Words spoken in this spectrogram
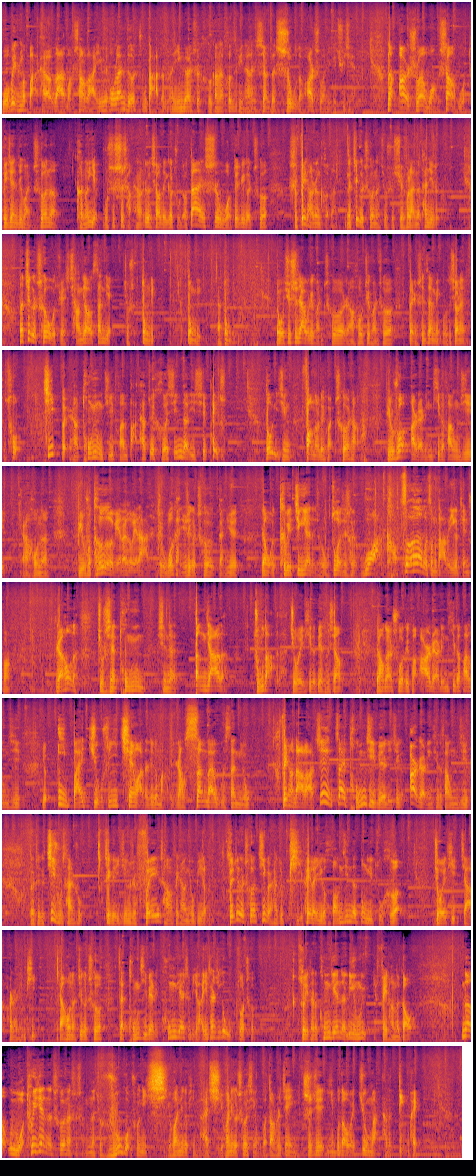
我为什么把它要拉往上拉？因为欧蓝德主打的呢，应该是和刚才合资品牌很像，在十五到二十万的一个区间。那二十万往上，我推荐的这款车呢，可能也不是市场上热销的一个主流，但是我对这个车是非常认可的。那这个车呢，就是雪佛兰的探界者。那这个车，我觉强调三点，就是动力、动力加动力。我去试驾过这款车，然后这款车本身在美国的销量也不错，基本上通用集团把它最核心的一些配置都已经放到这款车上了，比如说 2.0T 的发动机，然后呢，比如说特别大特别大的，就我感觉这个车感觉让我特别惊艳的就是我坐在这车里，哇靠，这么这么大的一个天窗，然后呢，就是现在通用现在当家的主打的 9AT 的变速箱。然后刚才说这款 2.0T 的发动机，有一百九十一千瓦的这个马力，然后三百五十三牛，非常大了。这在同级别里，这个 2.0T 的发动机的这个技术参数，这个已经是非常非常牛逼了。所以这个车基本上就匹配了一个黄金的动力组合，9AT 加 2.0T。然后呢，这个车在同级别里空间是比较大，因为它是一个五座车，所以它的空间的利用率也非常的高。那我推荐的车呢是什么呢？就是如果说你喜欢这个品牌，喜欢这个车型，我倒是建议你直接一步到位就买它的顶配，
